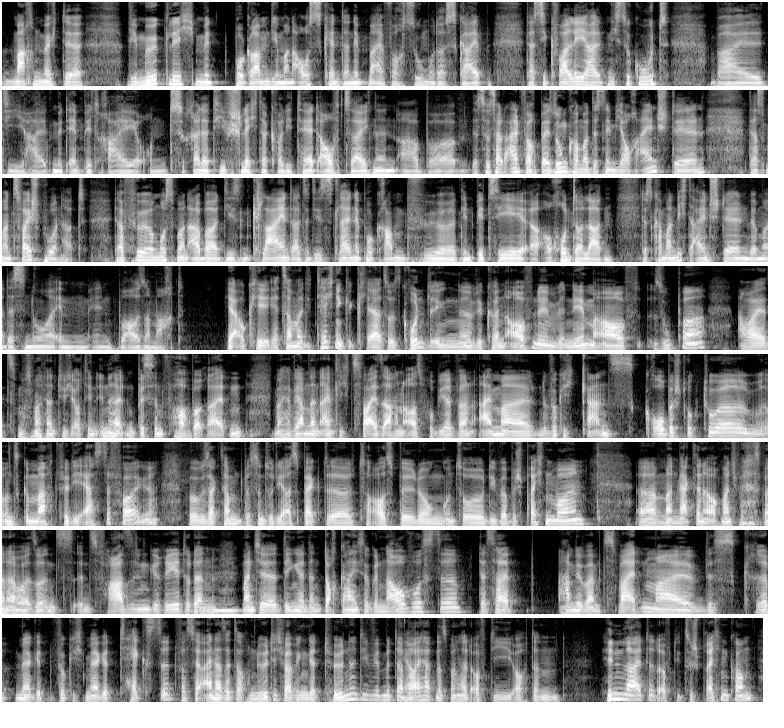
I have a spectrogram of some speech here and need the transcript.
machen möchte wie möglich mit Programmen, die man auskennt, dann nimmt man einfach Zoom oder Skype. Da ist die Quali halt nicht so gut, weil die halt mit MP3 und relativ schlechter Qualität aufzeichnen, aber es ist halt einfach. Bei Zoom kann man das nämlich auch einstellen, dass man zwei Spuren hat. Dafür muss man aber diesen Client, also dieses kleine Programm für den PC äh, auch runterladen. Das kann man nicht einstellen, wenn man das nur im, im Browser macht. Ja, okay, jetzt haben wir die Technik geklärt, so ist grundlegend, ne? wir können aufnehmen, wir nehmen auf, super, aber jetzt muss man natürlich auch den Inhalt ein bisschen vorbereiten. Wir haben dann eigentlich zwei Sachen ausprobiert, wir haben einmal eine wirklich ganz grobe Struktur uns gemacht für die erste Folge, wo wir gesagt haben, das sind so die Aspekte zur Ausbildung und so, die wir besprechen wollen. Äh, man merkt dann auch manchmal, dass man aber so ins, ins Faseln gerät oder mhm. manche Dinge dann doch gar nicht so genau wusste. Deshalb haben wir beim zweiten Mal das Skript mehr wirklich mehr getextet, was ja einerseits auch nötig war wegen der Töne, die wir mit dabei ja. hatten, dass man halt auf die auch dann hinleitet, auf die zu sprechen kommt.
